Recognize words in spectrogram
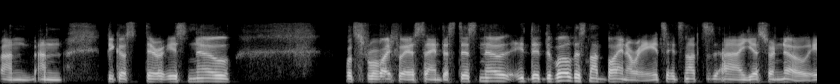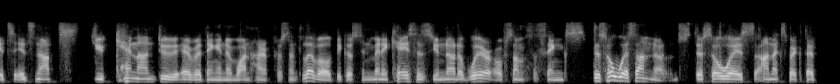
and and because there is no what's the right way of saying this? There's no the, the world is not binary. It's it's not uh, yes or no. It's it's not you cannot do everything in a 100% level because in many cases you're not aware of some of the things. There's always unknowns. There's always unexpected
